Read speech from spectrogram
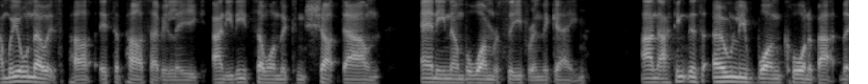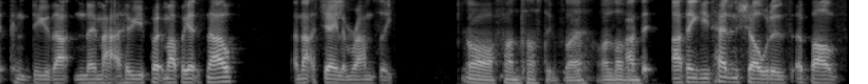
And we all know it's a pa- it's a pass heavy league, and you need someone that can shut down any number one receiver in the game. And I think there's only one cornerback that can do that, no matter who you put him up against now, and that's Jalen Ramsey. Oh, fantastic player. I love I, him. th- I think he's head and shoulders above,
